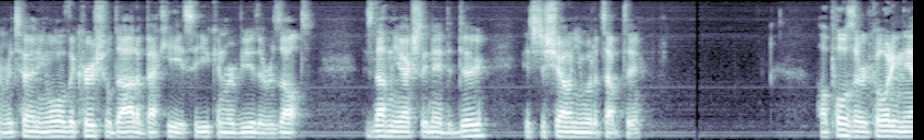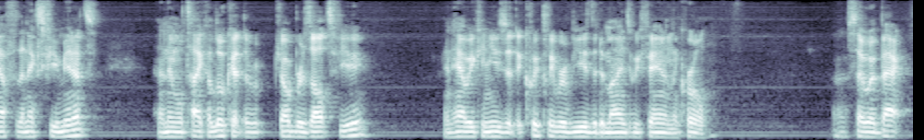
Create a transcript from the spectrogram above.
and returning all the crucial data back here so you can review the results. There's nothing you actually need to do, it's just showing you what it's up to. I'll pause the recording now for the next few minutes and then we'll take a look at the job results view and how we can use it to quickly review the domains we found in the crawl. Uh, so we're back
